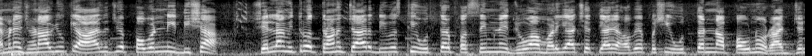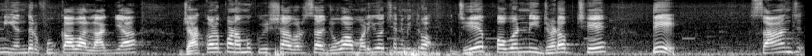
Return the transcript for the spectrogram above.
એમણે જણાવ્યું કે હાલ જે પવનની દિશા છેલ્લા મિત્રો ત્રણ ચાર દિવસથી ઉત્તર પશ્ચિમને જોવા મળ્યા છે, ત્યારે હવે પછી ઉત્તરના પવનો રાજ્યની અંદર ફૂંકાવા લાગ્યા. ઝાકળ પણ અમુક વિશા વર્ષા જોવા મળ્યો છે ને મિત્રો, જે પવનની ઝડપ છે તે સાંજ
